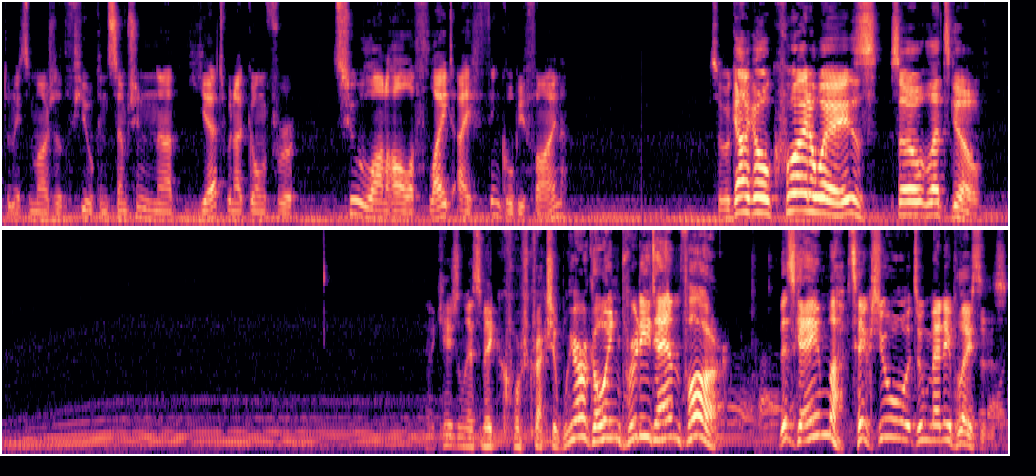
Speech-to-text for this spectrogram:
Donate some margin of the fuel consumption. Not yet. We're not going for too long haul of flight. I think we'll be fine. So we gotta go quite a ways, so let's go. And occasionally let's make a course correction. We are going pretty damn far! This game takes you to many places.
